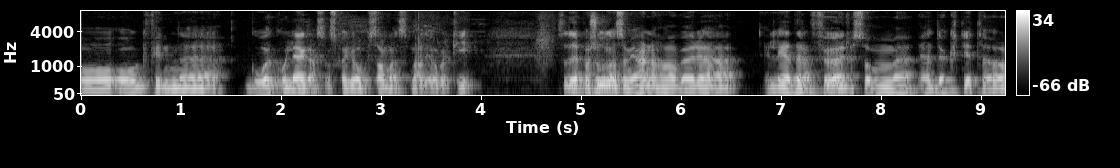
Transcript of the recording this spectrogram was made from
og, og finne gode kollegaer som skal jobbe sammen med dem over tid. Så det er personer som gjerne har vært ledere før, som er dyktige til å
